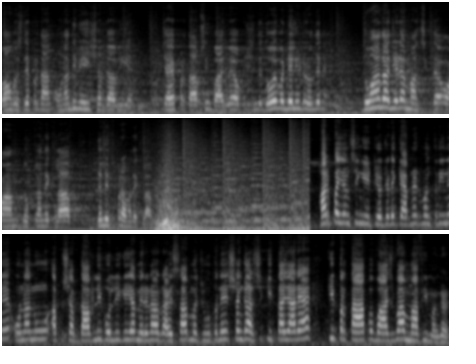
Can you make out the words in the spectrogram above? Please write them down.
ਕਾਂਗਰਸ ਦੇ ਪ੍ਰਧਾਨ, ਉਹਨਾਂ ਦੀ ਵੀ ਇਹੀ ਸ਼ਬਦਾਵਲੀ ਹੈ। ਚਾਹੇ ਪ੍ਰਤਾਪ ਸਿੰਘ ਬਾਜਵਾ ਆਪੋਜੀਸ਼ਨ ਦੇ ਦੋਵੇਂ ਵੱਡੇ ਲੀਡਰ ਹੁੰਦੇ ਨੇ, ਦੋਵਾਂ ਦਾ ਜਿਹੜਾ ਮਾਨਸਿਕਤਾ ਉਹ ਆਮ ਲੋਕਾਂ ਦੇ ਖਿਲਾਫ, ਦਲਿਤ ਭਰਾਵਾਂ ਦੇ ਖਿਲਾਫ। ਹਰਭਜਨ ਸਿੰਘ ਈਟੀਓ, ਜਿਹੜੇ ਕੈਬਨਿਟ ਮੰਤਰੀ ਨੇ, ਉਹਨਾਂ ਨੂੰ ਅਪਸ਼ਬਦਾਵਲੀ ਬੋਲੀ ਗਈ ਹੈ ਮੇਰੇ ਨਾਲ ਰਾਏ ਸਾਹਿਬ ਮੌਜੂਦ ਨੇ। ਸੰਘਰਸ਼ ਕੀਤਾ ਜਾ ਰਿਹਾ ਹੈ ਕਿ ਪ੍ਰਤਾਪ ਬਾਜਵਾ ਮਾਫੀ ਮੰਗਣ।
